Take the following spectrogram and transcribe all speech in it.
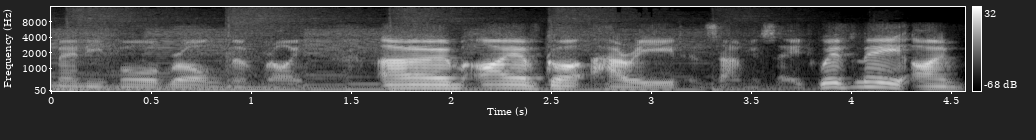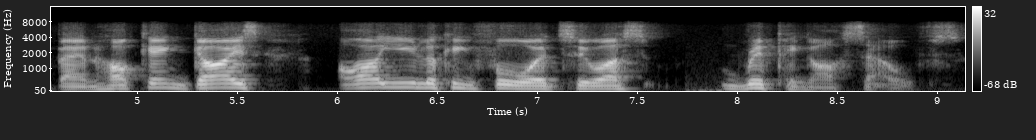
many more wrong than right. Um, I have got Harry Eade and Samuel Sage with me. I'm Ben Hocking. Guys, are you looking forward to us ripping ourselves?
